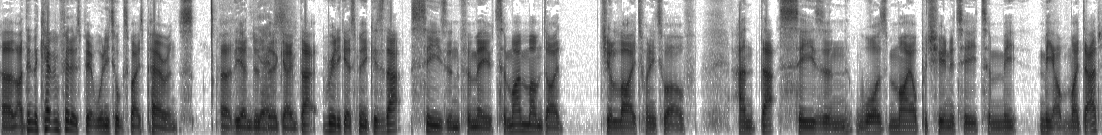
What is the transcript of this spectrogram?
Uh, I think the Kevin Phillips bit when he talks about his parents at the end of yes. the game that really gets me because that season for me. So my mum died July 2012, and that season was my opportunity to meet meet up with my dad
